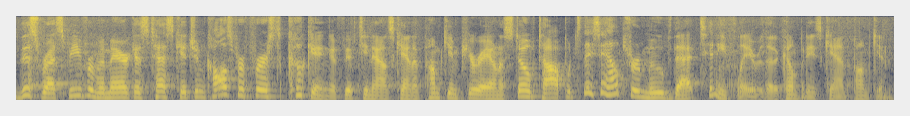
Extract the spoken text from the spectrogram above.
This recipe from America's Test Kitchen calls for first cooking a 15 ounce can of pumpkin puree on a stovetop, which they say helps remove that tinny flavor that accompanies canned pumpkin.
